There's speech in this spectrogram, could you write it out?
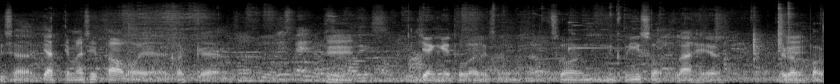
lisää jättimäisiä taloja ja kaikkea. Hmm. Jengi tulee lisää. Se on niin iso lähiö joka hmm.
